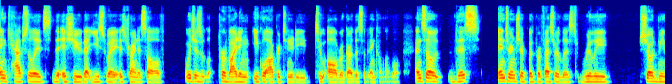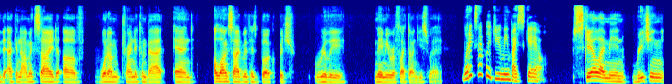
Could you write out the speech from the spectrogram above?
encapsulates the issue that Yeastway is trying to solve, which is providing equal opportunity to all, regardless of income level. And so this internship with Professor List really showed me the economic side of what I'm trying to combat and alongside with his book, which really made me reflect on Yeastway. What exactly do you mean by scale? Scale, I mean reaching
